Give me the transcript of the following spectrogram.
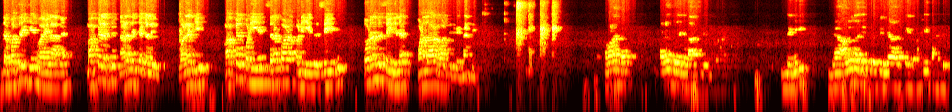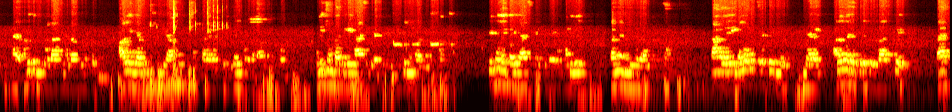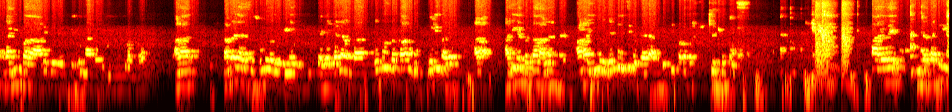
இந்த பத்திரிகையின் வாயிலாக மக்களுக்கு நலத்திட்டங்களை வழங்கி மக்கள் பணியை சிறப்பான பணி என்று செய்து தொடர்ந்து செய்திட மனதார வாழ்த்துகிறேன். நன்றி. வணக்கம். கலைத்துறைகள் ஆசிரியர் இந்த நிதி இந்த அலுவலகத்திற்கு விழாவை மனிதர்கள் ஆல் இந்தியா வெளிச்சம் பத்திரிகை ஆசிரியர் கல்வி ஆசிரியர் நாங்கள் எல்லோரும் சேர்ந்து இந்த இந்த அலுவலகத்திற்கு ரஜினி பாலா அழைப்பு நாங்கள் வந்தோம். ஆனால் தமிழக அரசு சொல்லுவது என்னவென்றால் ஒவ்வொருத்தால் வெளி அதிகம் பெற்றால் அல்ல ஆனா இவர் ரெண்டு விஷயம் பண்ண ஆகவே இந்த பத்திரிகை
